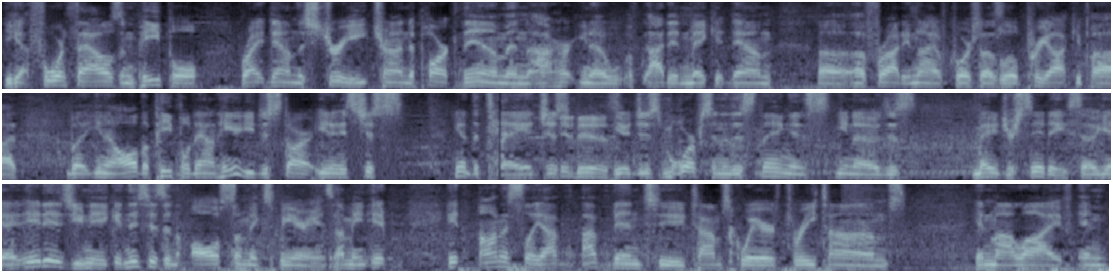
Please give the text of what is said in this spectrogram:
you got 4,000 people right down the street trying to park them. And I heard, you know, I didn't make it down uh, a Friday night. Of course, I was a little preoccupied. But, you know, all the people down here, you just start, you know, it's just, you know, the day, it just, It is. it just morphs into this thing as, you know, just major city. So yeah, it is unique, and this is an awesome experience. I mean, it it honestly, I've I've been to Times Square three times in my life, and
